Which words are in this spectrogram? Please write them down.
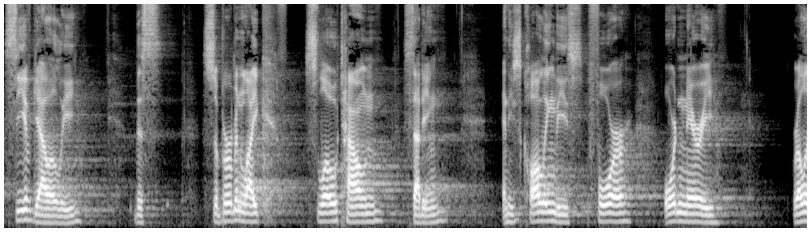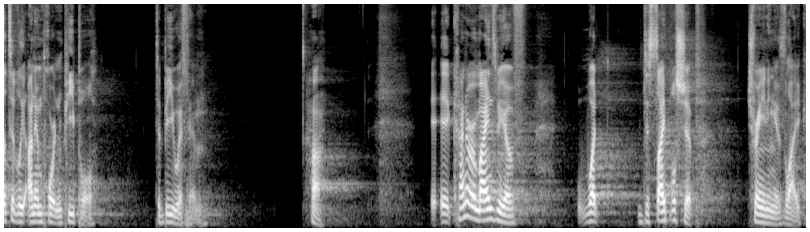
Sea of Galilee, this suburban like, slow town setting, and he's calling these four ordinary, relatively unimportant people to be with him. Huh. It, it kind of reminds me of what discipleship training is like.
